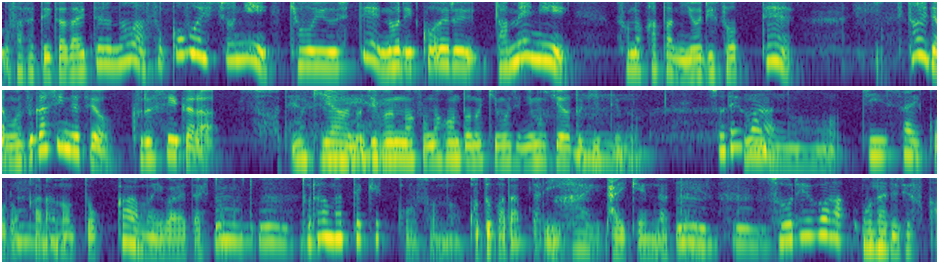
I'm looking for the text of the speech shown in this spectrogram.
をさせていただいているのはそこを一緒に共有して乗り越えるためにその方に寄り添って一人では難しいんですよ苦しいから向き合うの、自分のその本当の気持ちに向き合う時っていうのは。それは、うん。あの小さい頃からのとか、まあ言われた人のこと、トラウマって結構その言葉だったり、はい。体験だったり、それは同じですか？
